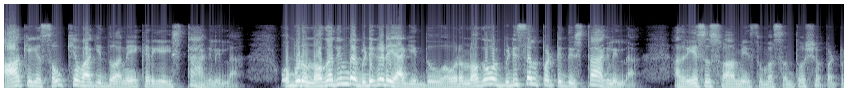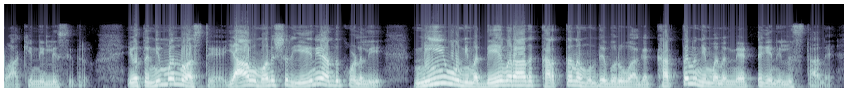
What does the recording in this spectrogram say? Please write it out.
ಆಕೆಗೆ ಸೌಖ್ಯವಾಗಿದ್ದು ಅನೇಕರಿಗೆ ಇಷ್ಟ ಆಗಲಿಲ್ಲ. ಒಬ್ಬರು ನೊಗದಿಂದ ಬಿಡುಗಡೆಯಾಗಿದ್ದು ಅವರ ನೊಗವು ಬಿಡಿಸಲ್ಪಟ್ಟಿದ್ದು ಇಷ್ಟ ಆಗಲಿಲ್ಲ. ಆದರೆ ಯೇಸು ಸ್ವಾಮಿ ತುಂಬ ಸಂತೋಷಪಟ್ಟರು ಆಕೆ ನಿಲ್ಲಿಸಿದರು. ಇವತ್ತು ನಿಮ್ಮನ್ನು ಅಷ್ಟೇ, ಯಾವ ಮನುಷ್ಯರು ಏನೇ ಅಂದುಕೊಳ್ಳಲಿ, ನೀವು ನಿಮ್ಮ ದೇವರಾದ ಕರ್ತನ ಮುಂದೆ ಬರುವಾಗ ಕರ್ತನು ನಿಮ್ಮನ್ನು ನೆಟ್ಟಗೆ ನಿಲ್ಲಿಸ್ತಾನೆ.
